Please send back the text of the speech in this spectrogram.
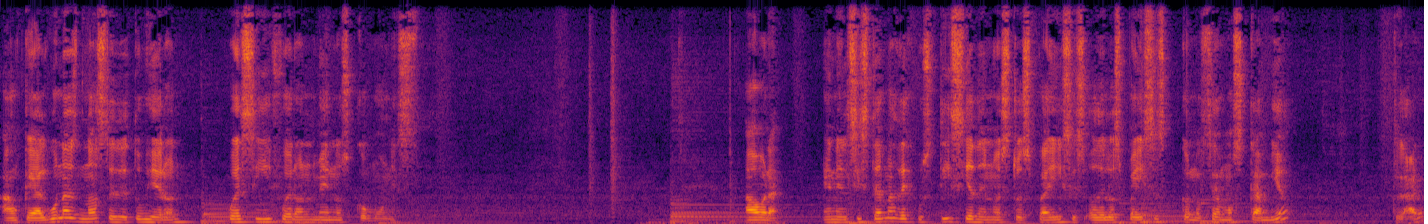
aunque algunas no se detuvieron, pues sí fueron menos comunes. Ahora, en el sistema de justicia de nuestros países o de los países que conocemos cambió Claro.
